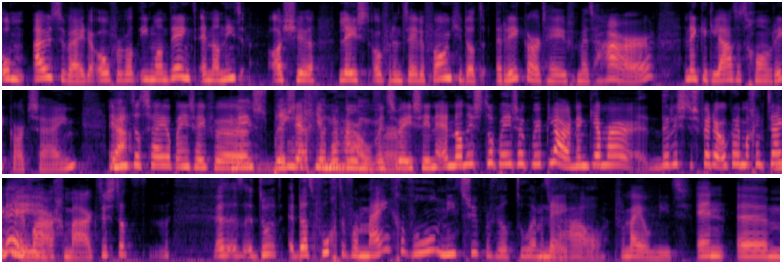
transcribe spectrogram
om uit te wijden over wat iemand denkt. En dan niet als je leest over een telefoontje dat Rickard heeft met haar. Dan denk ik, laat het gewoon Rickard zijn. En Ja. niet dat zij opeens even Ineens zeg je moet doen over. met twee zinnen. En dan is het opeens ook weer klaar. Dan denk ik, ja, maar er is dus verder ook helemaal geen tijd Nee. meer voor haar gemaakt. Dus dat, Dat, het, het doet, dat voegde voor mijn gevoel niet superveel toe aan het Nee. verhaal. voor mij ook niet. En ehm,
